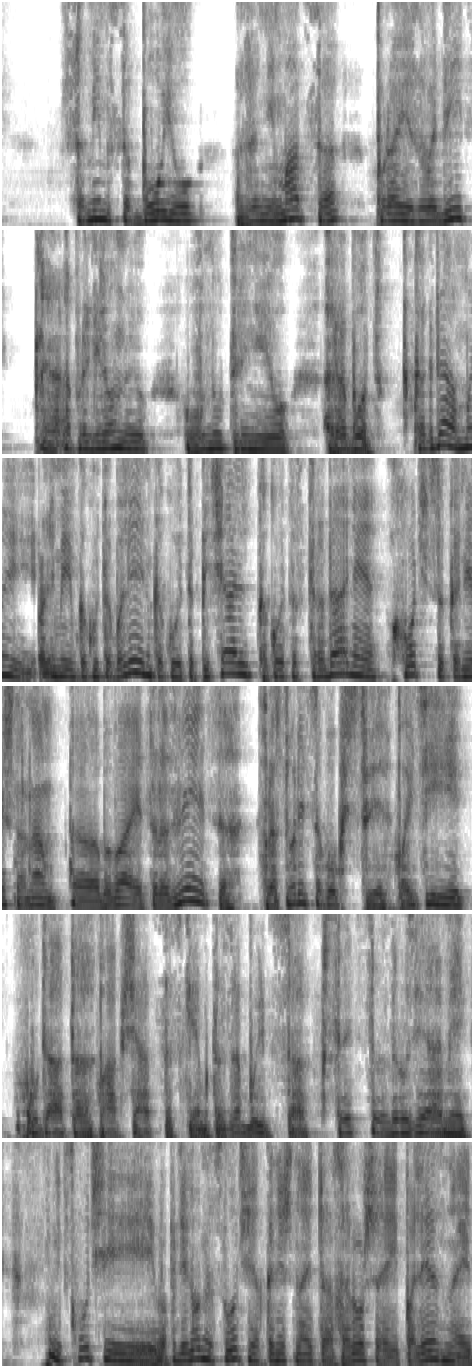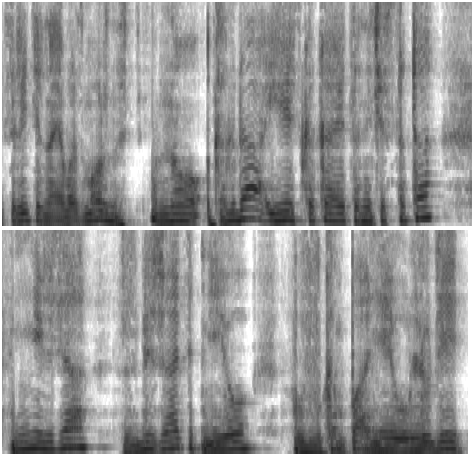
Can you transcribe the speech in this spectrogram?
самим собою заниматься, производить э, определенную внутреннюю работу. Когда мы имеем какую-то болезнь, какую-то печаль, какое-то страдание, хочется, конечно, нам э, бывает развеяться, раствориться в обществе, пойти куда-то, пообщаться с кем-то, забыться, встретиться с друзьями, и в случае, в определенных случаях, конечно, это хорошая и полезная и целительная возможность. Но когда есть какая-то нечистота, нельзя сбежать от нее в компанию людей.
